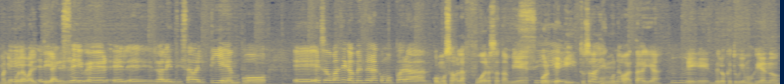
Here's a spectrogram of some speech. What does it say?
Manipulaba eh, el el, lightsaber, el, eh, ralentizaba el tiempo. Tiempo. Eh, eso básicamente era como para... Cómo usaba la fuerza también. Sí. Porque, y tú sabes, en una batalla, eh, de lo que estuvimos viendo,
